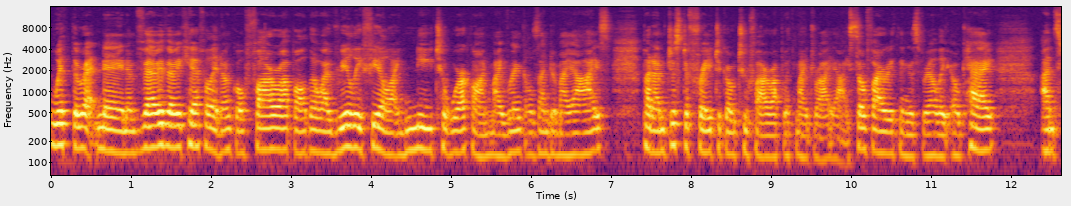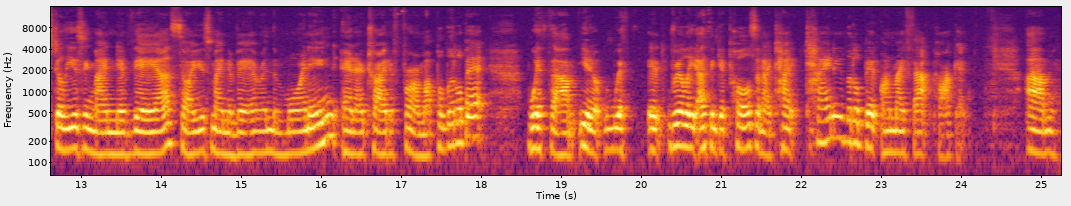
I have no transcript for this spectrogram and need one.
with the retin-A and I'm very, very careful I don't go far up, although I really feel I need to work on my wrinkles under my eyes, but I'm just afraid to go too far up with my dry eye. So far everything is really okay. I'm still using my Nivea, so I use my Nivea in the morning and I try to firm up a little bit with, um, you know, with it really, I think it pulls and I tie tiny little bit on my fat pocket. Um,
